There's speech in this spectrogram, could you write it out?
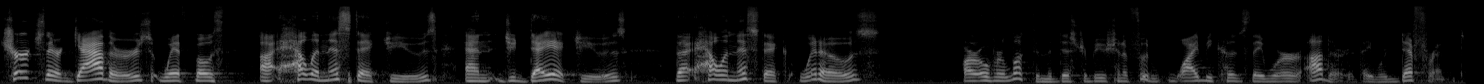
church there gathers with both uh, Hellenistic Jews and Judaic Jews, the Hellenistic widows are overlooked in the distribution of food. Why? Because they were other, they were different.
